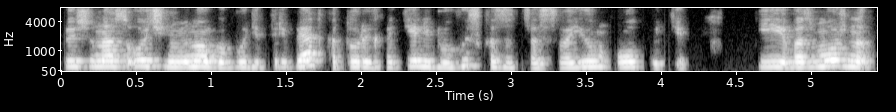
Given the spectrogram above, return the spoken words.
То есть у нас очень много будет ребят, которые хотели бы высказаться о своем опыте. И, возможно,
